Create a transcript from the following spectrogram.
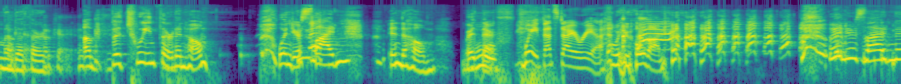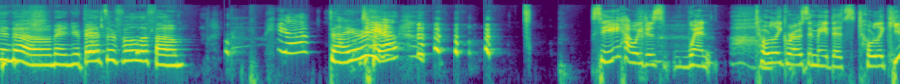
I'm gonna okay, go third. Okay. Um, between third and home, when you're sliding into home, right there. Wait, that's diarrhea. Wait, hold on. when you're sliding into home and your pants are full of foam. Yeah, diarrhea. See how we just went totally gross and made this totally cute?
